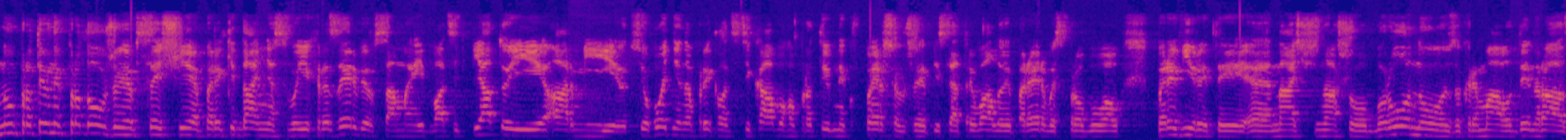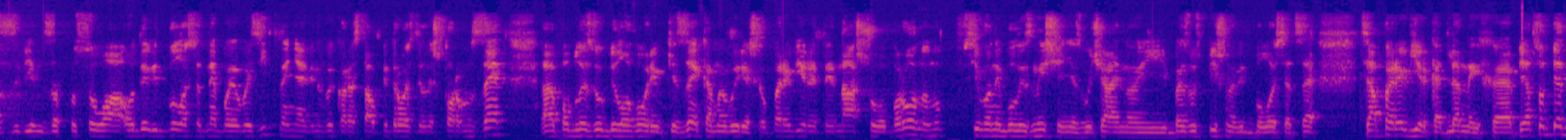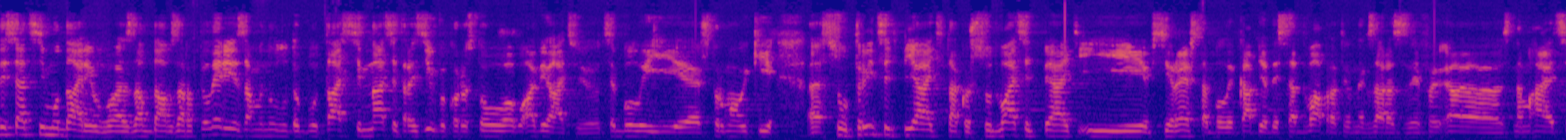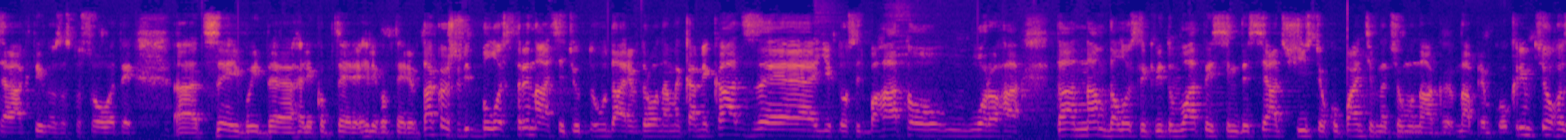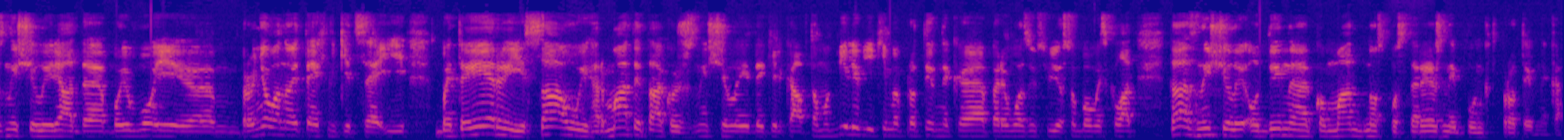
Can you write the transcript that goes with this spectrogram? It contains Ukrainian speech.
Ну, противник продовжує все ще перекидання своїх резервів, саме і 25-ї армії. От Сьогодні, наприклад, з цікавого противник вперше вже після тривалої перерви спробував перевірити е, наш нашу оборону. Зокрема, один раз він зафокусував, один відбулося одне бойове зіткнення. Він використав підрозділи Шторм З е, поблизу Білогорівки. Зеками вирішив перевірити нашу оборону. Ну, всі вони були знищені, звичайно, і безуспішно відбулося це ця перевірка для них. Е, 557 ударів е, завдав з артилерії за минулу добу та 17 разів використовував авіацію. Це були і е, штурмовики е, су 35 також су 25 і всі решта були К-52. Противник зараз е, е, намагається активно застосовувати е, цей вид е, гелікоптерів. гелікоптерів. Також відбулось 13 уд- ударів дронами камікадзе. Їх досить багато у ворога. Та нам вдалося ліквідувати 76 окупантів на цьому напрямку. Окрім цього, знищили ряд е, бойової е, броньованої техніки. Це і БТР, і САУ, і гармати. Також знищили декілька автомобілів, якими противник е, перевозив свій особовий склад, та знищили один е, командно-спостережний пункт противника.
